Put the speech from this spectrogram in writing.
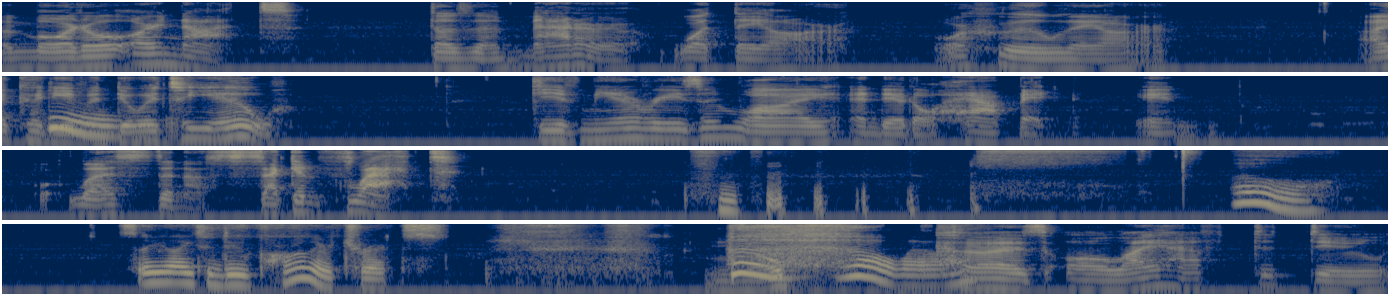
immortal or not. Doesn't matter what they are or who they are. I could even do it to you. Give me a reason why, and it'll happen in less than a second flat. Oh. So you like to do parlor tricks? Nope. oh well. Because all I have to do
